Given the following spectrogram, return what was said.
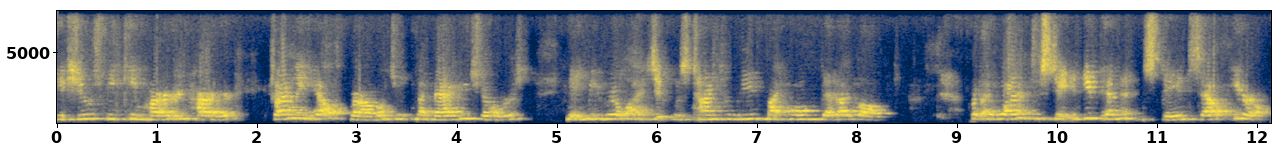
issues became harder and harder. Finally, health problems with my back and shoulders made me realize it was time to leave my home that I loved. But I wanted to stay independent and stay in South Hero.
